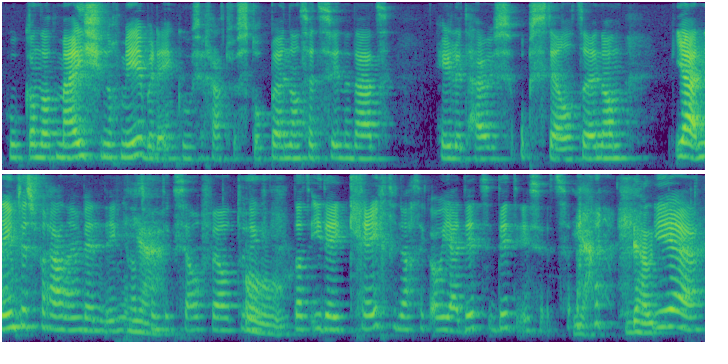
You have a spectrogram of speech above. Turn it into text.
hoe kan dat meisje nog meer bedenken hoe ze gaat verstoppen. En dan zetten ze inderdaad heel het huis op stelte. En dan ja, neemt het verhaal een wending. En dat Ja. vond ik zelf wel. Toen Oh. ik dat idee kreeg, toen dacht ik, oh ja, dit, dit is het. Ja, nou, Ja,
